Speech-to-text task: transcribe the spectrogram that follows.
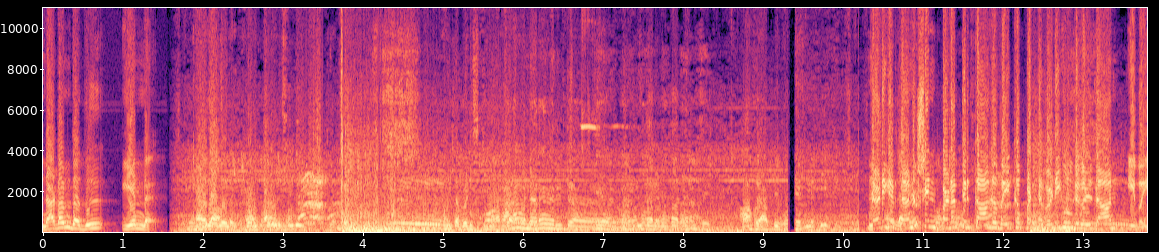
நடந்தது என்ன நிறைவேறிட்டு நடிகர் தனுஷின் படத்திற்காக வைக்கப்பட்ட வெடிகுண்டுகள் தான் இவை.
